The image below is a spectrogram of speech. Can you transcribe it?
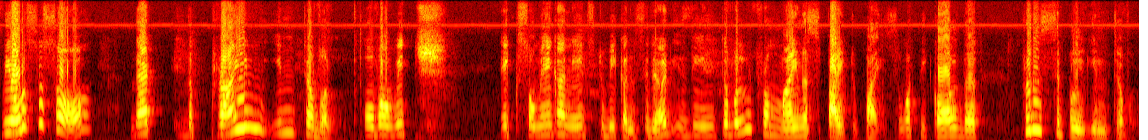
We also saw that the prime interval over which x omega needs to be considered is the interval from minus pi to pi. So, what we call the principal interval.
